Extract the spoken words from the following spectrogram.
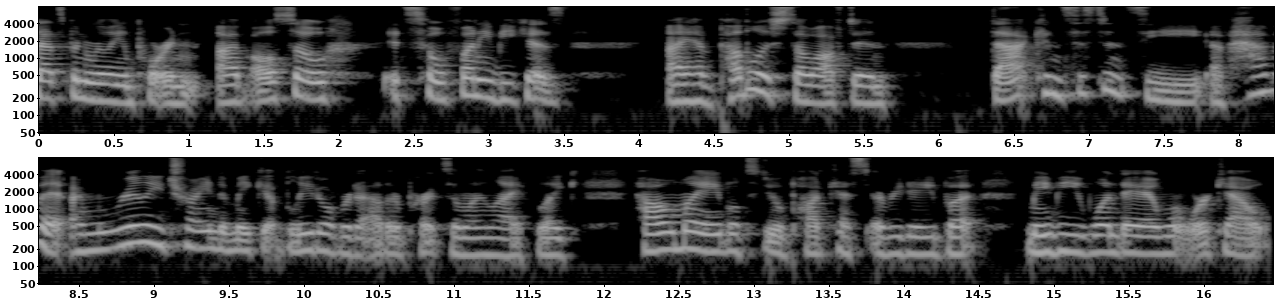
that's been really important. I've also, it's so funny because I have published so often that consistency of habit, I'm really trying to make it bleed over to other parts of my life. Like, how am I able to do a podcast every day, but maybe one day I won't work out?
